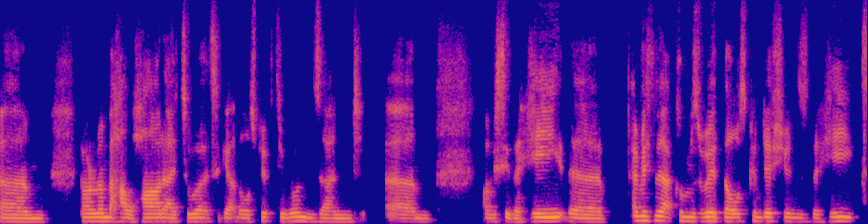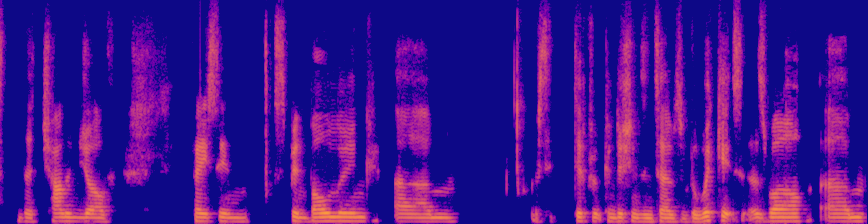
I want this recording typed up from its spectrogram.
Um, but I remember how hard I had to work to get those 50 runs and um, obviously the heat, the everything that comes with those conditions, the heat, the challenge of facing spin bowling. Um, obviously, different conditions in terms of the wickets as well. Um,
